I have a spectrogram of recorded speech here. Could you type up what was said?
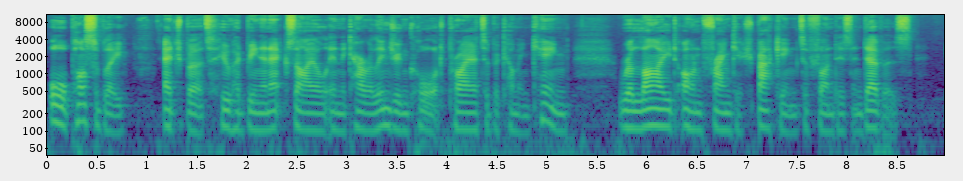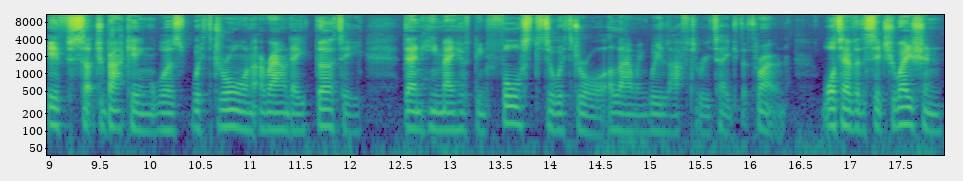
Or possibly, Egbert, who had been an exile in the Carolingian court prior to becoming king, relied on Frankish backing to fund his endeavours. If such backing was withdrawn around 830, then he may have been forced to withdraw, allowing Wiglaf to retake the throne. Whatever the situation,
